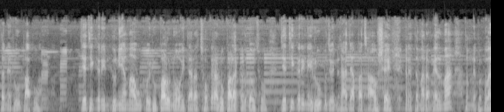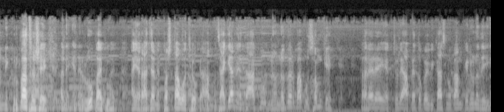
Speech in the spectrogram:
તને રૂપ આપું. જેથી કરીને દુનિયામાં આવું કોઈ રૂપાળું ન હોય, તારા છોકરા રૂપાળા કરી દઉં છું. જેથી કરીને રૂપ જોઈને રાજા પાછા આવશે અને તમારા મહેલમાં તમને ભગવાનની કૃપા થશે. અને એને રૂપ આપ્યું. અહીંયા રાજાને પસ્તાવો થયો કે આમ જાગ્યા ને તો આખું નગર બાપુ સમકે. અરે રે એકચ્યુઅલી આપણે તો કોઈ વિકાસનું કામ કર્યું નથી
